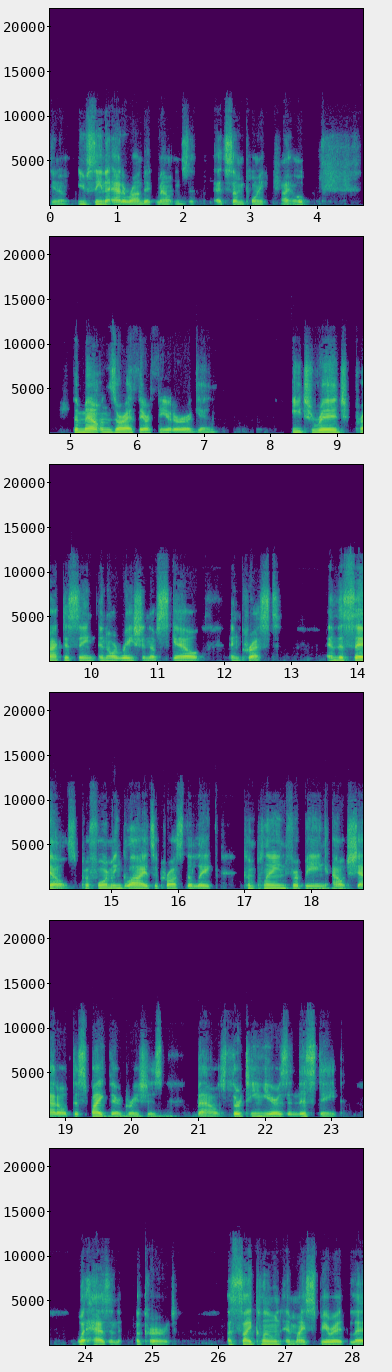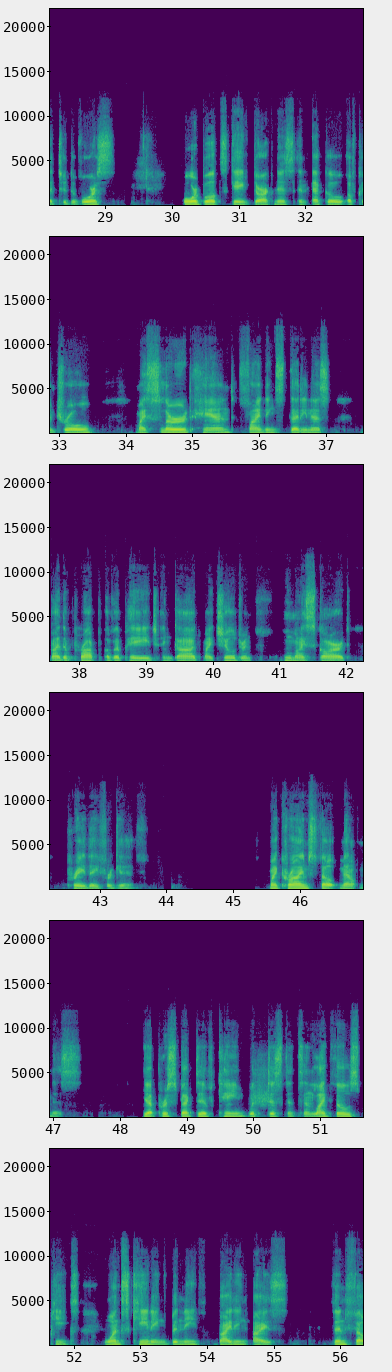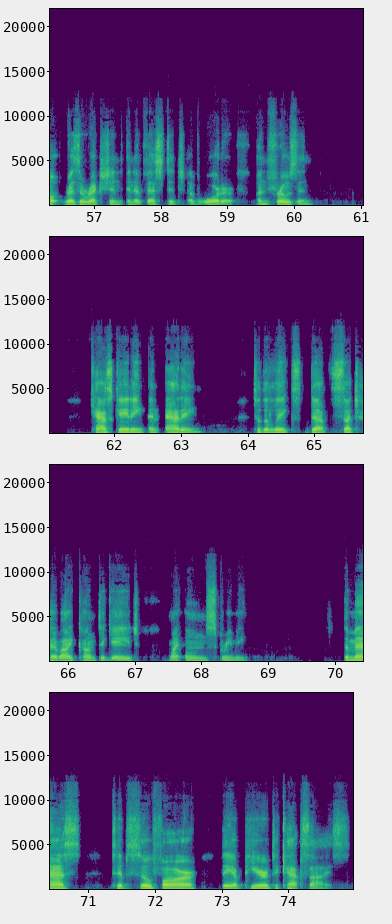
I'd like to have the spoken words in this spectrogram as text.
you know, you've seen the Adirondack Mountains at, some point, I hope. The mountains are at their theater again, each ridge practicing an oration of scale and crest. And the sails performing glides across the lake complain for being outshadowed despite their gracious vows. 13 years in this state, what hasn't occurred? A cyclone in my spirit led to divorce. Four books gave darkness an echo of control. My slurred hand finding steadiness by the prop of a page, and God, my children, whom I scarred, pray they forgive. My crimes felt mountainous, yet perspective came with distance, and like those peaks, once keening beneath biting ice, then felt resurrection in a vestige of water unfrozen, cascading and adding to the lake's depth, such have I come to gauge my own screaming. The mass tips so far they appear to capsize,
